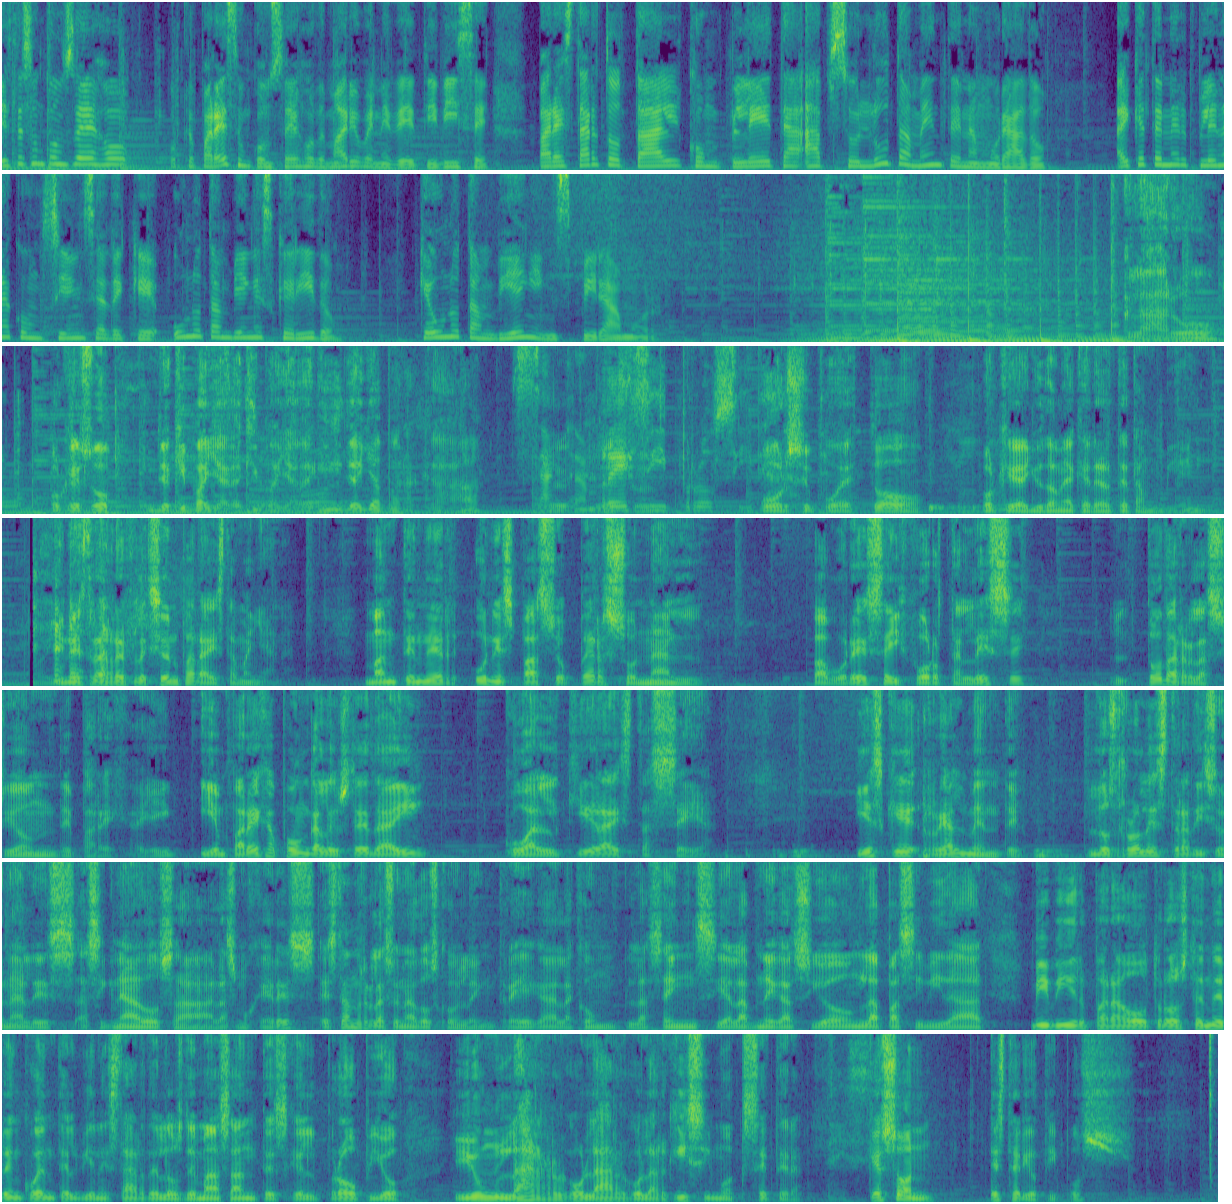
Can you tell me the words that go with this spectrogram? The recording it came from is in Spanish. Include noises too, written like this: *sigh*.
Y este es un consejo, porque parece un consejo de Mario Benedetti. Dice, para estar total, completa, absolutamente enamorado, hay que tener plena conciencia de que uno también es querido, que uno también inspira amor. Claro, porque eso de aquí para allá, de aquí para allá, y de allá para acá. Exactamente. Eh, eso- Reciprocidad. Por supuesto, porque ayúdame a quererte también. Y nuestra *laughs* reflexión para esta mañana. Mantener un espacio personal favorece y fortalece toda relación de pareja. Y, en pareja póngale usted ahí cualquiera esta sea. Y es que realmente los roles tradicionales asignados a las mujeres están relacionados con la entrega, la complacencia, la abnegación, la pasividad, vivir para otros, tener en cuenta el bienestar de los demás antes que el propio y un largo, largo, larguísimo, etcétera, que son estereotipos,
